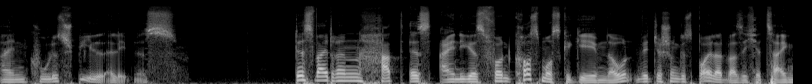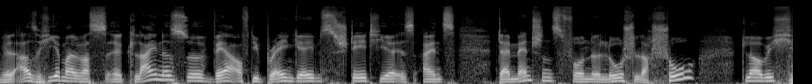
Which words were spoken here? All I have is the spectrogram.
ein cooles Spielerlebnis. Des Weiteren hat es einiges von Cosmos gegeben. Da unten wird ja schon gespoilert, was ich hier zeigen will. Also hier mal was äh, Kleines. Äh, wer auf die Brain Games steht, hier ist eins Dimensions von Loge Lachaux, glaube ich,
